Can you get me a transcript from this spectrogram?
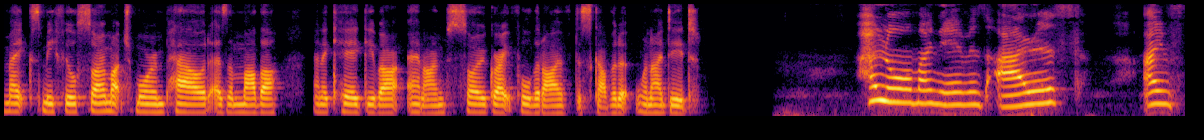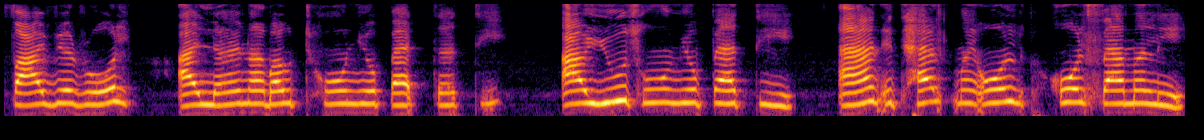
makes me feel so much more empowered as a mother and a caregiver, and I'm so grateful that I've discovered it when I did. Hello, my name is Iris. I'm five year old. I learn about homeopathy. I use homeopathy and it helped my whole whole family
